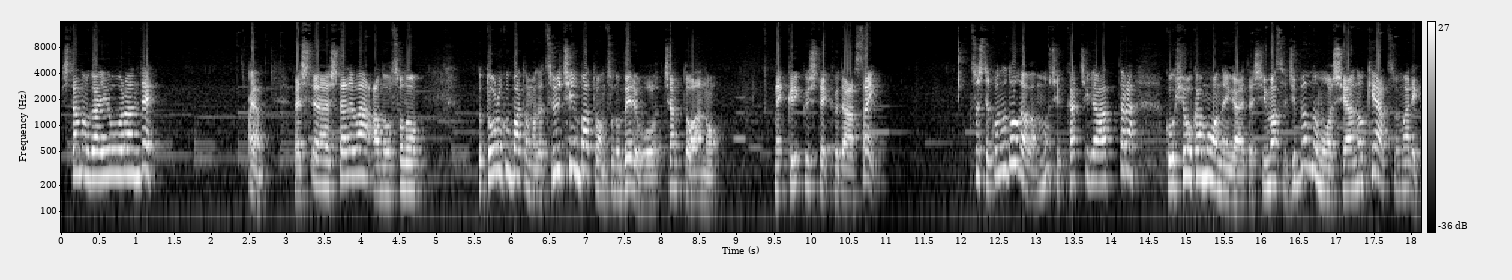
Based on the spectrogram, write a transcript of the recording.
下の概要欄で、下では、あの、その、登録バトン、また通知バトン、そのベルをちゃんとあの、ね、クリックしてください。そしてこの動画はもし価値があったらご評価もお願いいたします。自分のもシェアのケア、つまり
